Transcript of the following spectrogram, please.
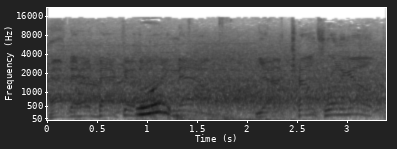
Have to head back the Oh. now. Yeah, count's running out.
